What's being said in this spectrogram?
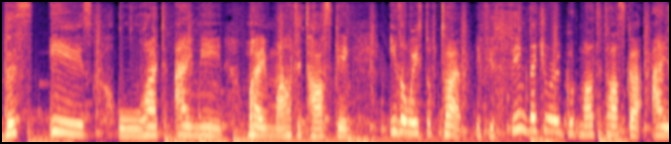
this is what I mean by multitasking is a waste of time. If you think that you're a good multitasker, I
